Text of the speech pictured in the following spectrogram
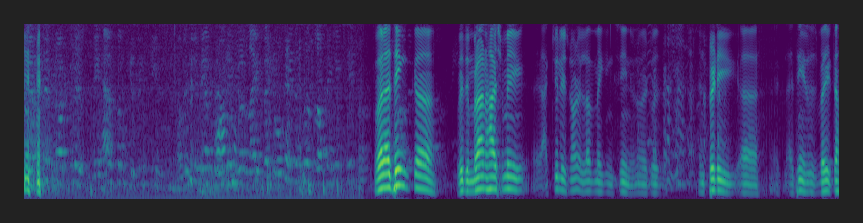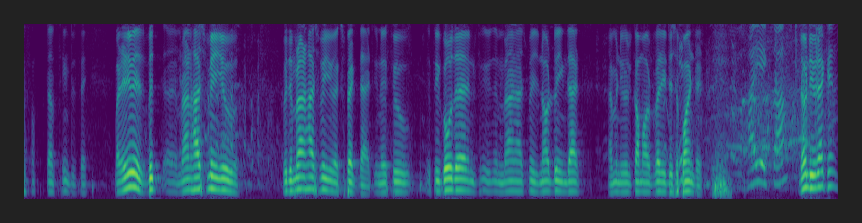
Well, I think uh, with Emraan Hashmi, actually, it's not a love-making scene. You know, it was and pretty. Uh, I think it was a very tough, tough thing to say. But anyways, with uh, Emraan Hashmi, you with Emraan Hashmi, you expect that. You know, if you if you go there and if you, Emraan Hashmi is not doing that, I mean, you will come out very disappointed. Hi, Ekta. Don't you reckon?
